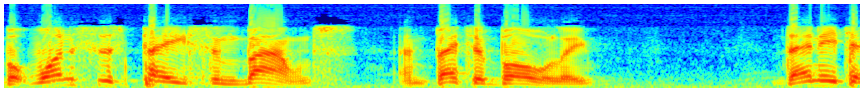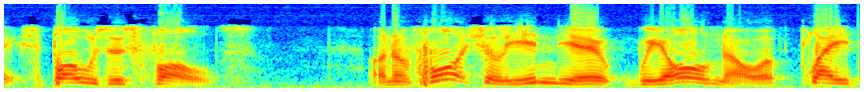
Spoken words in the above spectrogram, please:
But once there's pace and bounce and better bowling, then it exposes faults. And unfortunately, India, we all know, have played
